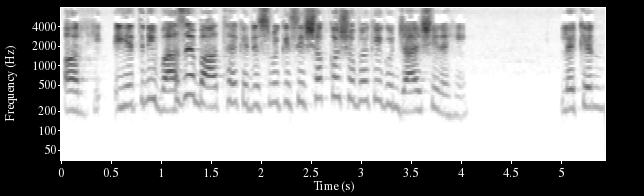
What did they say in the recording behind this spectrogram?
اور یہ اتنی واضح بات ہے کہ جس میں کسی شک و شبے کی گنجائش ہی نہیں۔ لیکن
